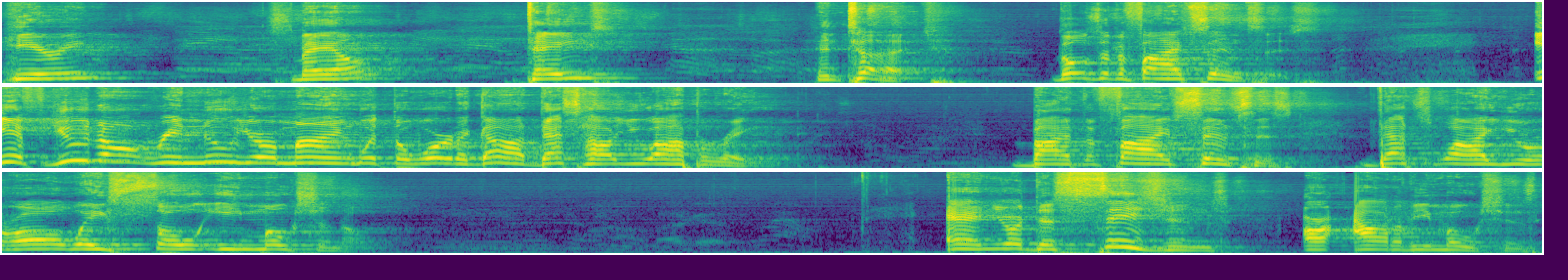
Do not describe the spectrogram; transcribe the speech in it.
hearing, smell, taste, and touch. Those are the five senses. If you don't renew your mind with the Word of God, that's how you operate by the five senses. That's why you're always so emotional. And your decisions are out of emotions.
